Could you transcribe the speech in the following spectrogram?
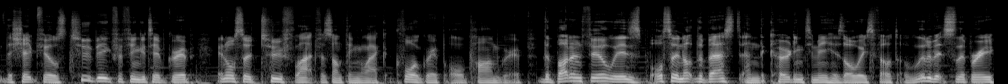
The shape feels too big for fingertip grip and also too flat for something like claw grip or palm grip. The button feel is also not the best and the coding to me has always felt a little bit slippery,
